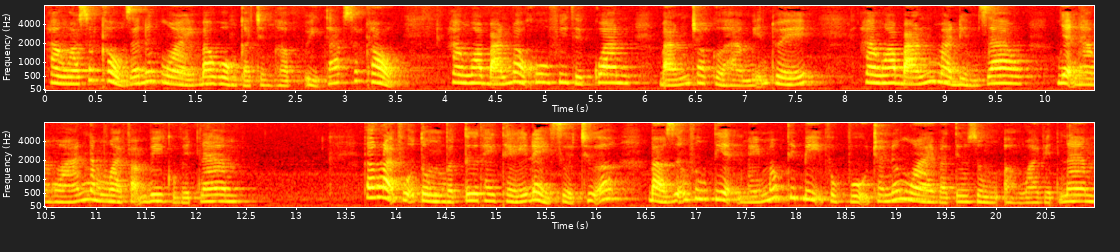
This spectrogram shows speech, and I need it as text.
hàng hóa xuất khẩu ra nước ngoài bao gồm cả trường hợp ủy thác xuất khẩu, hàng hóa bán vào khu phi thuế quan, bán cho cửa hàng miễn thuế, hàng hóa bán mà điểm giao, nhận hàng hóa nằm ngoài phạm vi của Việt Nam. Các loại phụ tùng vật tư thay thế để sửa chữa, bảo dưỡng phương tiện, máy móc thiết bị phục vụ cho nước ngoài và tiêu dùng ở ngoài Việt Nam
